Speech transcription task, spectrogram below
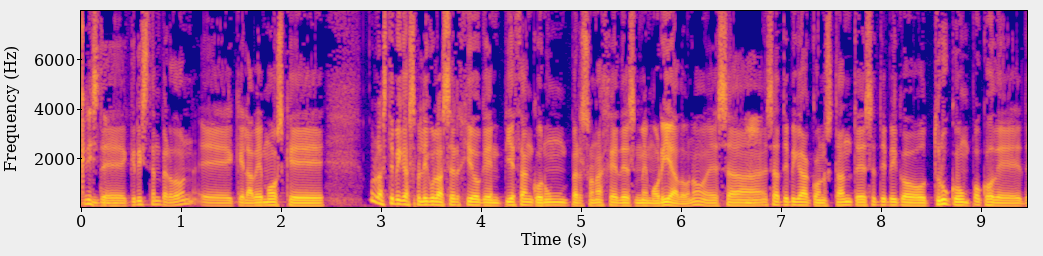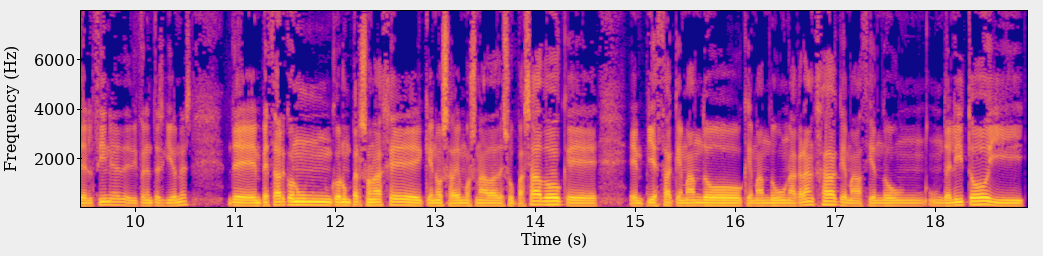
Kristen. De Kristen, perdón. eh, que la vemos que. bueno, las típicas películas, Sergio, que empiezan con un personaje desmemoriado, ¿no? Mm. Esa, esa típica constante, ese típico truco un poco de- del cine, de diferentes guiones, de empezar con un, con un personaje que no sabemos nada de su pasado, que empieza quemando, quemando una granja, quema haciendo un, un delito y,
